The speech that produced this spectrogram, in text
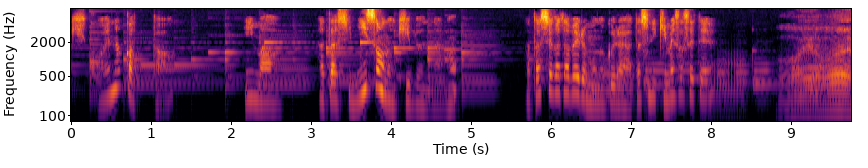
聞こえなかった？今、私味噌の気分なの。私が食べるものぐらい私に決めさせて。おいおい、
